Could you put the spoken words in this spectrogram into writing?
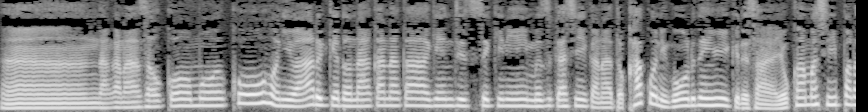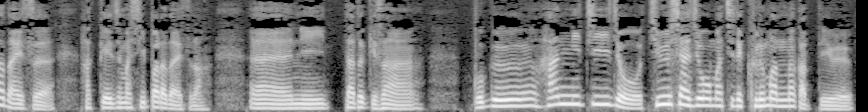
うーん、だからそこも候補にはあるけどなかなか現実的に難しいかなと。過去にゴールデンウィークでさ、横浜シーパラダイス、八景島シーパラダイスだ、えー、に行った時さ、僕、半日以上駐車場待ちで車の中っていう、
